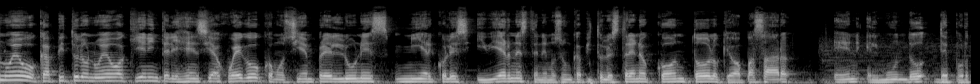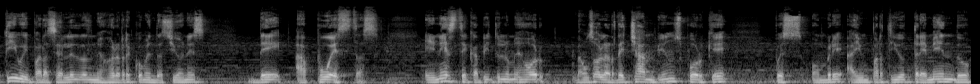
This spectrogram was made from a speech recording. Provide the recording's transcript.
nuevo, capítulo nuevo aquí en Inteligencia Juego. Como siempre, lunes, miércoles y viernes tenemos un capítulo estreno con todo lo que va a pasar en el mundo deportivo y para hacerles las mejores recomendaciones de apuestas. En este capítulo mejor vamos a hablar de Champions porque, pues hombre, hay un partido tremendo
